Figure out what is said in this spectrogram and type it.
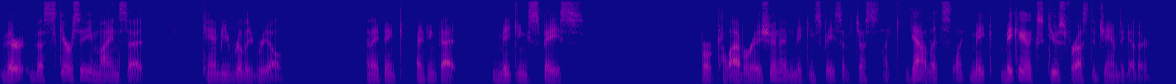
There, the scarcity mindset can be really real, and I think I think that making space for collaboration and making space of just like yeah, let's like make make an excuse for us to jam together.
